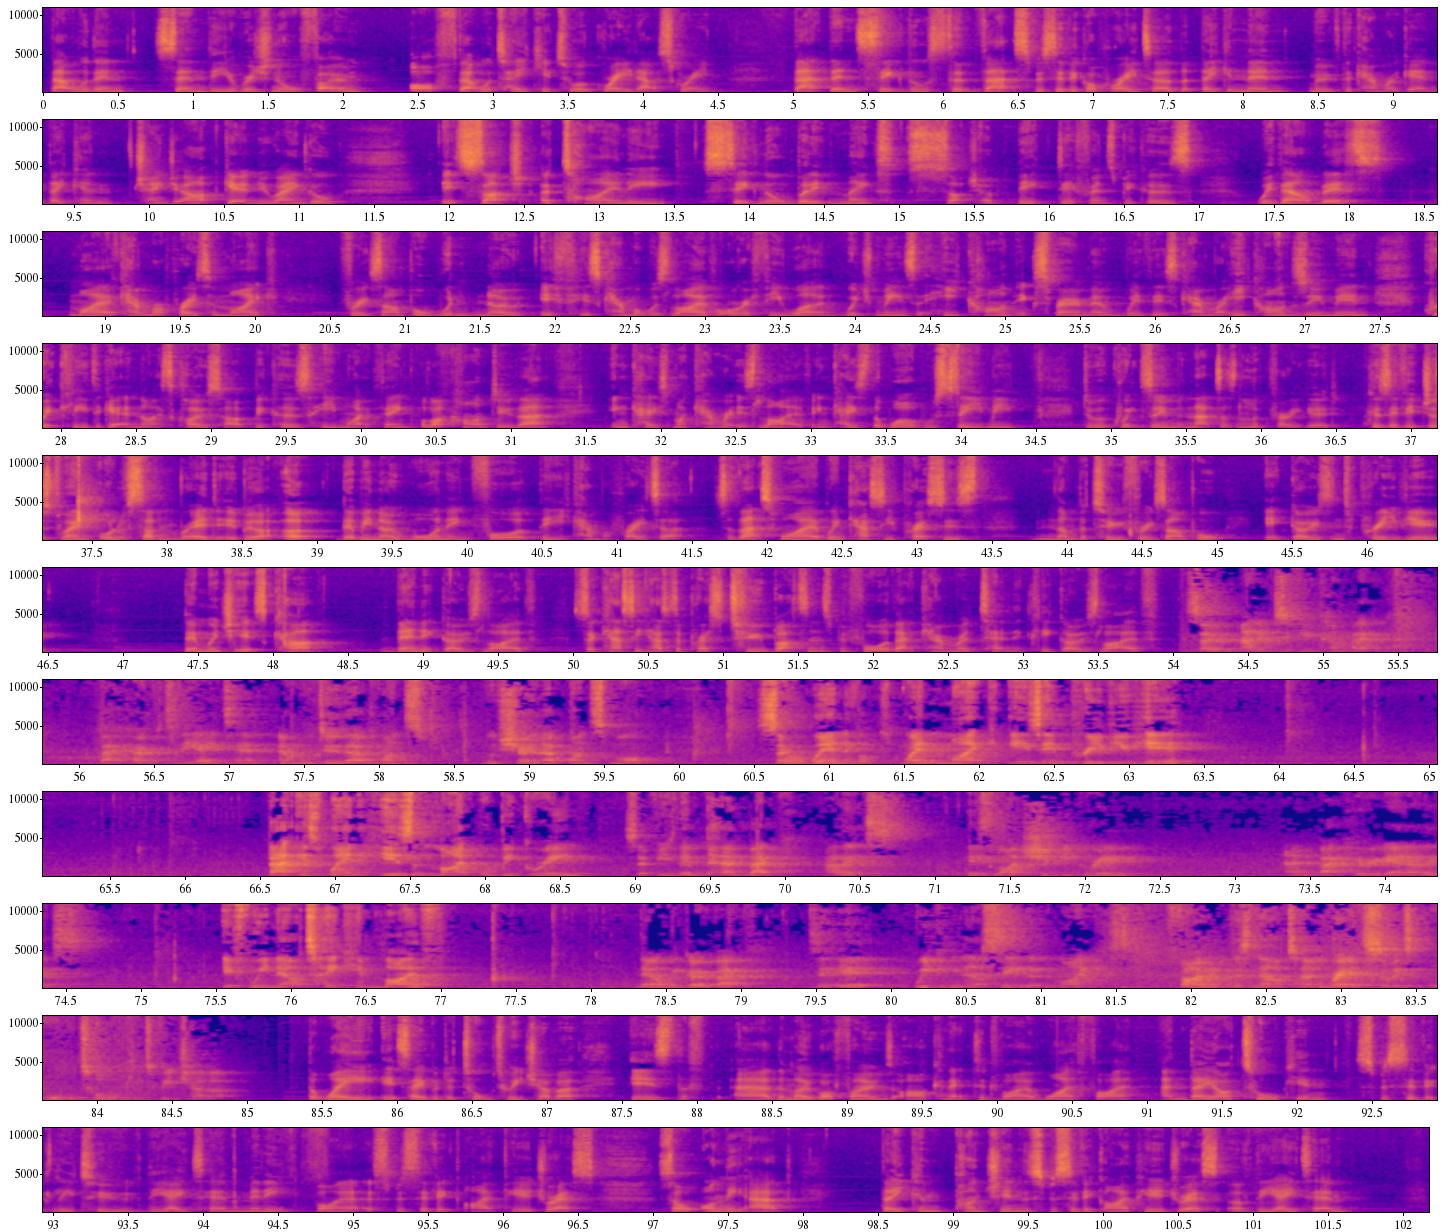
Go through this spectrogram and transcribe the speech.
that will then send the original phone off. That will take it to a grayed out screen. That then signals to that specific operator that they can then move the camera again. They can change it up, get a new angle. It's such a tiny signal, but it makes such a big difference because without this, my camera operator Mike, for example, wouldn't know if his camera was live or if he weren't, which means that he can't experiment with his camera. He can't zoom in quickly to get a nice close up because he might think, well, I can't do that. In case my camera is live, in case the world will see me do a quick zoom and that doesn't look very good. Because if it just went all of a sudden red, it'd be like, oh, there'd be no warning for the camera operator. So that's why when Cassie presses number two, for example, it goes into preview. Then when she hits cut, then it goes live. So Cassie has to press two buttons before that camera technically goes live. So Alex, if you come back back over to the ATEM and we'll do that once, we'll show that once more. So oh, when, when Mike is in preview here, that is when his light will be green. So if you then pan back, Alex, his light should be green. And back here again, Alex. If we now take him live, now we go back to here, we can now see that Mike's phone has now turned red, so it's all talking to each other. The way it's able to talk to each other is the, uh, the mobile phones are connected via Wi-Fi and they are talking specifically to the ATEM Mini via a specific IP address. So on the app, they can punch in the specific IP address of the ATEM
